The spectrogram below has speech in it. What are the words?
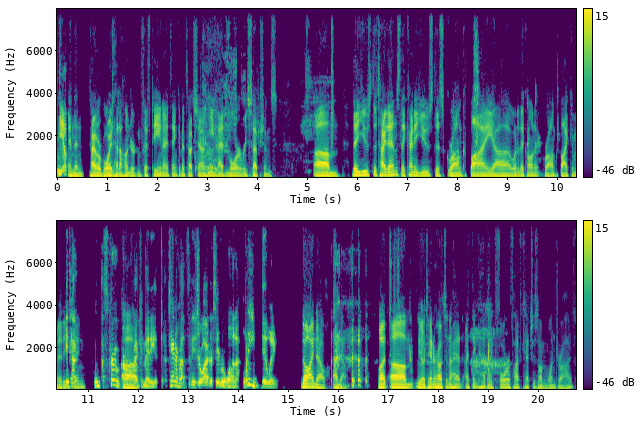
Yep. And then Tyler Boyd had 115, I think, in a touchdown. He had more receptions. Um, they used the tight ends. They kind of used this Gronk by uh, what are they calling it? Gronk by committee yeah, thing. Screw Gronk uh, by committee. Tanner Hudson, he's your wide receiver one. What are you doing? No, I know, I know. but um, you know, Tanner Hudson, I had I think had like four or five catches on one drive.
